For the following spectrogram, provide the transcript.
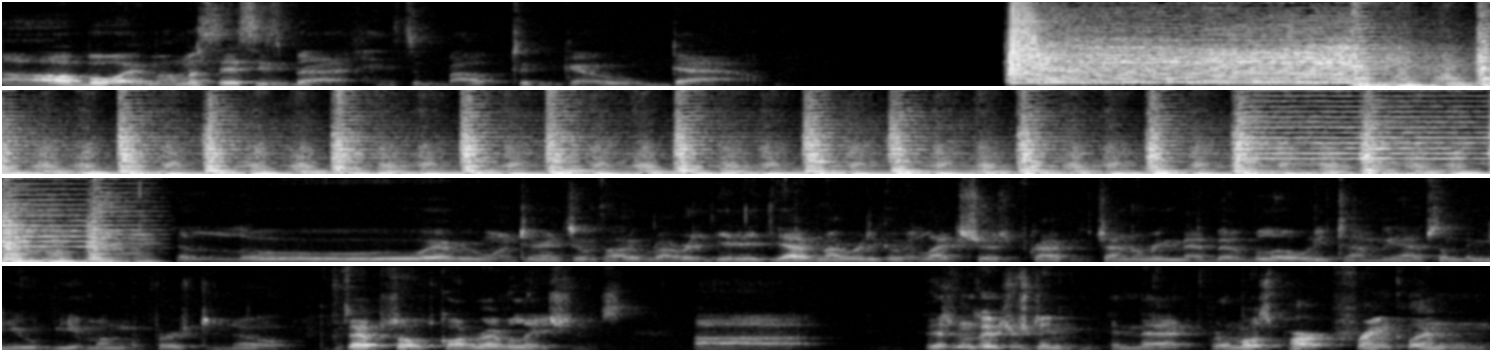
Oh boy, Mama Cissy's back. It's about to go down. Hello, everyone. Terrence Joe Hollywood already did it. If you haven't already, go ahead, like, share, subscribe to the channel, ring that bell below. Anytime we have something, you will be among the first to know. This episode is called Revelations. Uh, this one's interesting in that, for the most part, Franklin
